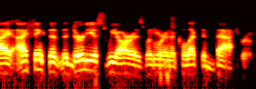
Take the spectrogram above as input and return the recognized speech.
I I think that the dirtiest we are is when we're in a collective bathroom.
